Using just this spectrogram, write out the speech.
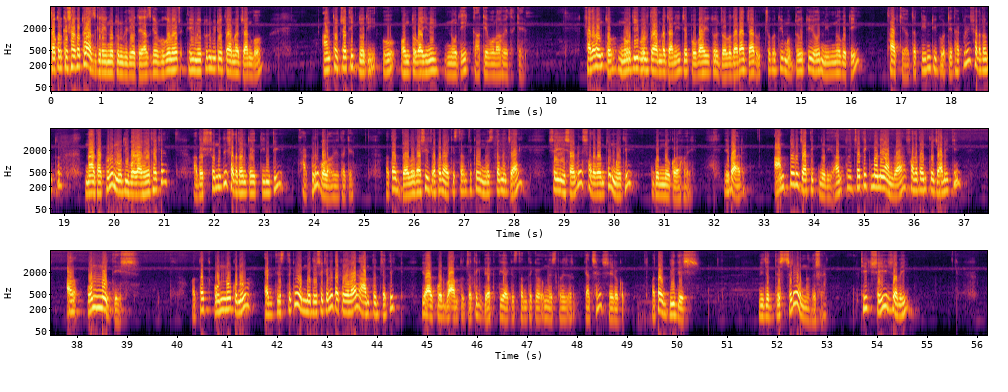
সকলকে স্বাগত। আজকের এই নতুন ভিডিওতে, আজকের ভূগোলের এই নতুন ভিডিওতে আমরা জানব, আন্তর্জাতিক নদী ও অন্তঃবাহিনী নদী কাকে বলা হয়ে থাকে? সাধারণত নদী বলতে আমরা জানি যে প্রবাহিত জলধারা যার উচ্চগতি, মধ্যগতি ও নিম্নগতি থাকে। অর্থাৎ তিনটি গতি থাকলে সাধারণত না থাকলেও নদী বলা হয়ে থাকে। আদর্শ নদী সাধারণত এই তিনটি থাকলে বলা হয়ে থাকে। অর্থাৎ জলরাশি যখন এক স্থান থেকে অন্য স্থানে যায় সেই হিসাবে সাধারণত নদী গণ্য করা হয়। এবার আন্তর্জাতিক নদী, আন্তর্জাতিক মানে আমরা সাধারণত জানি কি? অন্য দেশ। অর্থাৎ অন্য কোনো এক দেশ থেকে অন্য দেশে গেলে তাকে বলা হয় আন্তর্জাতিক এয়ারপোর্ট বা আন্তর্জাতিক ব্যক্তি এক স্থান থেকে অন্য স্থানে গেছে সেরকম। অর্থাৎ বিদেশ। নিজের দেশ ছেড়ে অন্য দেশে। ঠিক সেই হিসাবেই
